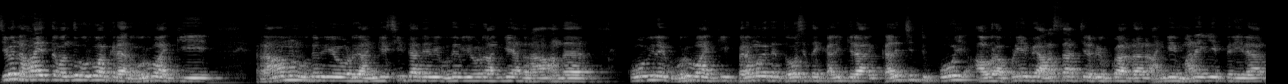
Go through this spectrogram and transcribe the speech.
சிவன் ஆலயத்தை வந்து உருவாக்குறார். உருவாக்கி ராமன் உதவியோடு அங்கே சீதாதேவி உதவியோடு அங்கே அந்த அந்த கோவிலை உருவாக்கி பிரமகத தோஷத்தை கழிக்கிறார் கழிச்சிட்டு போய் அவர் அப்படியே போய் அரசாட்சியில் போய் உட்கார்றார். அங்கே மனைவியை பிரிகிறார்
